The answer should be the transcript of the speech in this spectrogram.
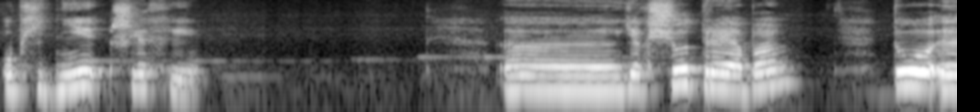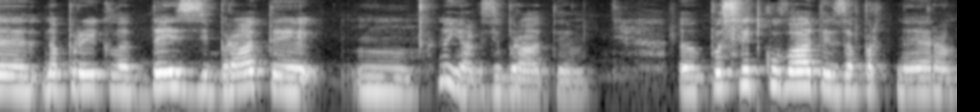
обхідні шляхи. Е, якщо треба, то, е, наприклад, десь зібрати, ну як зібрати, Е, послідкувати за партнером,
